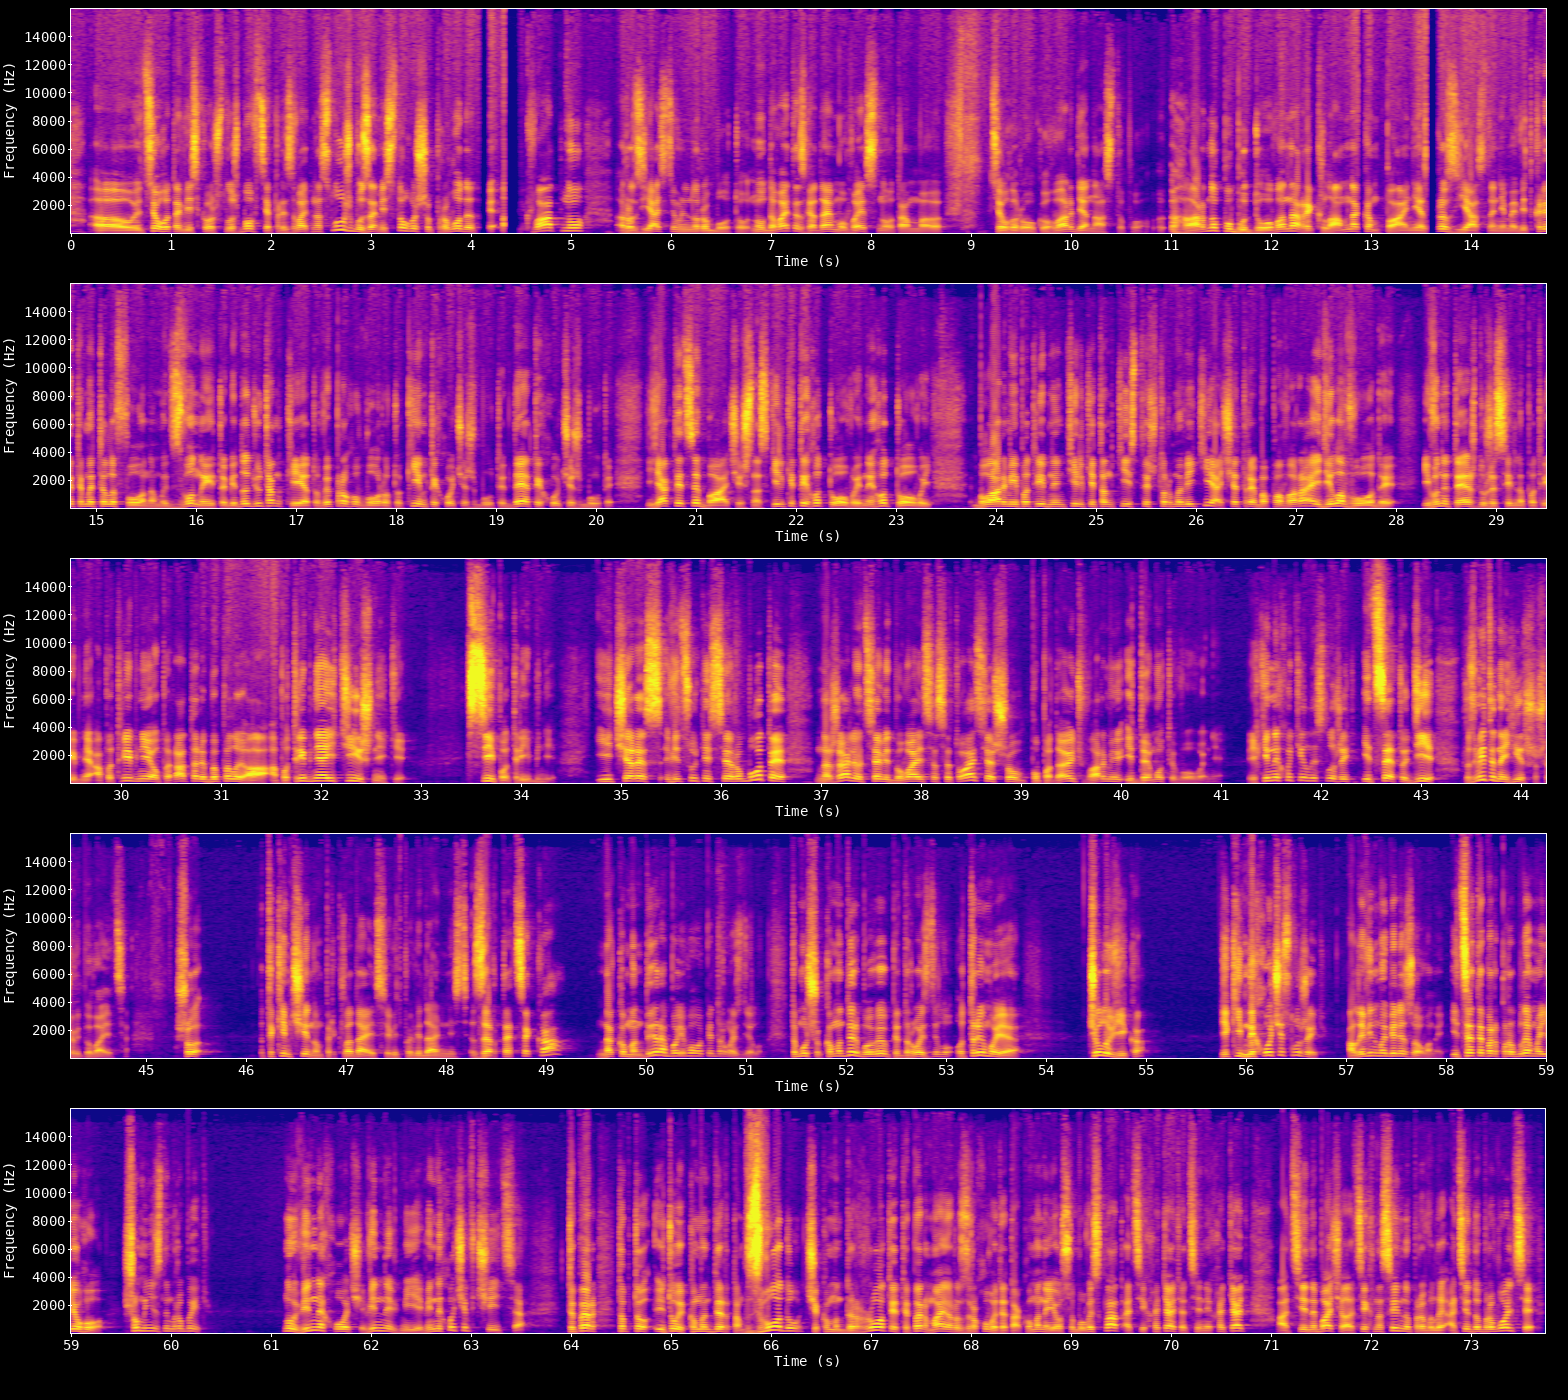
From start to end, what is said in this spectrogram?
е, цього там військовослужбовця призивають на службу замість того, щоб проводити адекватну роз'яснювальну роботу. Ну давайте згадаємо весну там е, цього року. Гвардія наступу. Гарно побудована рекламна кампанія з роз'ясненнями, відкритими телефонами. Дзвони, тобі дадуть анкету, ви проговору, ким ти хочеш бути, де ти хочеш бути, як ти це бачиш, наскільки ти готовий, не готовий. Бо армії потрібні не тільки танкісти, штурмовики, а ще треба повара і діловоди. І вони теж дуже сильно потрібні. А потрібні оператори БПЛА, а потрібні айтішники. Всі потрібні. І через відсутність цієї роботи, на жаль, оця відбувається ситуація, що попадають в армію і демотивовані, які не хотіли служити. І це тоді, розумієте, найгірше, що відбувається? Що таким чином прикладається відповідальність з РТЦК на командира бойового підрозділу. Тому що командир бойового підрозділу отримує чоловіка, який не хоче служити, але він мобілізований. І це тепер проблема його. Що мені з ним робити? Ну, він не хоче, він не вміє, він не хоче вчитися. Тепер, тобто, і той командир там взводу чи командир роти тепер має розраховувати так: у мене є особовий склад, а ці хотять, а ці не хотять, а ці не бачили, а цих насильно привели, а ці добровольці.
